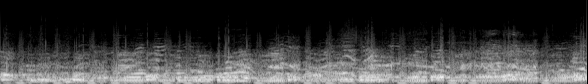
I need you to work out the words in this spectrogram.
Thank you.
